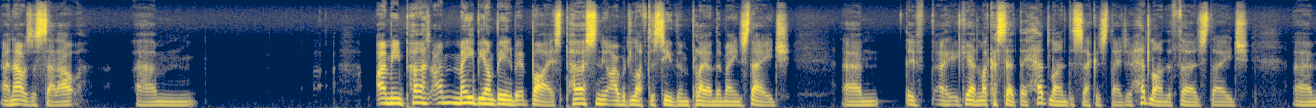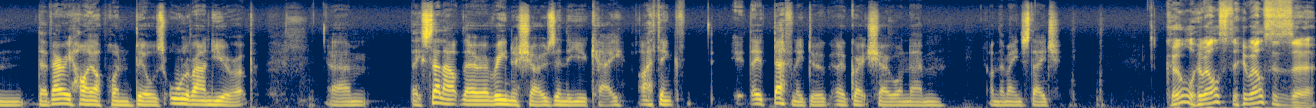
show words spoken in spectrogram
and that was a sellout. Um, I mean, pers- maybe I'm being a bit biased. Personally, I would love to see them play on the main stage. Um, they've again, like I said, they headlined the second stage, they headlined the third stage. Um, they're very high up on bills all around Europe. Um, they sell out their arena shows in the UK. I think they definitely do a great show on um, on the main stage. Cool. Who else? Who else is uh,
